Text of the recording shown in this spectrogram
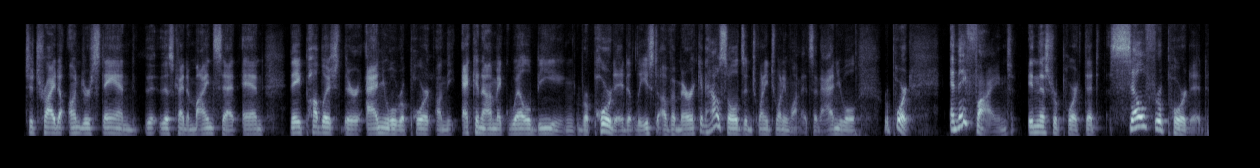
to try to understand th- this kind of mindset. And they published their annual report on the economic well being, reported at least, of American households in 2021. It's an annual report. And they find in this report that self reported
